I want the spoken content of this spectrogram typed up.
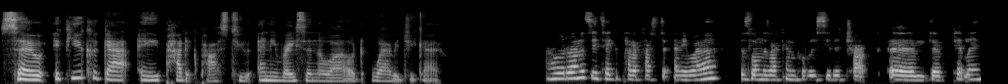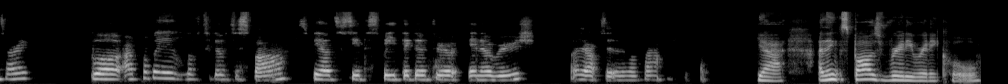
So if you could get a paddock pass to any race in the world where would you go? I would honestly take a paddock pass to anywhere as long as i can probably see the track um the pit lane sorry. But i'd probably love to go to spa to be able to see the speed they go through in eau rouge. I absolutely love that yeah, I think Spa is really, really cool.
